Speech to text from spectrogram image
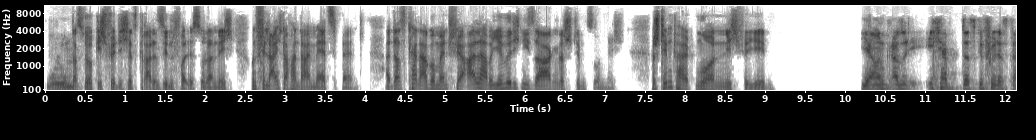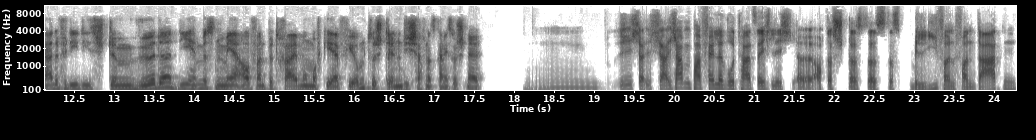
Volumen. das wirklich für dich jetzt gerade sinnvoll ist oder nicht. Und vielleicht auch an deinem Ad-Spend. Also das ist kein Argument für alle, aber hier würde ich nicht sagen, das stimmt so nicht. Das stimmt halt nur nicht für jeden. Ja, und also ich habe das Gefühl, dass gerade für die, die es stimmen würde, die müssen mehr Aufwand betreiben, um auf GR4 umzustellen und die schaffen das gar nicht so schnell. Hm, ich, ich, ich habe ein paar Fälle, wo tatsächlich äh, auch das, das, das, das Beliefern von Daten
